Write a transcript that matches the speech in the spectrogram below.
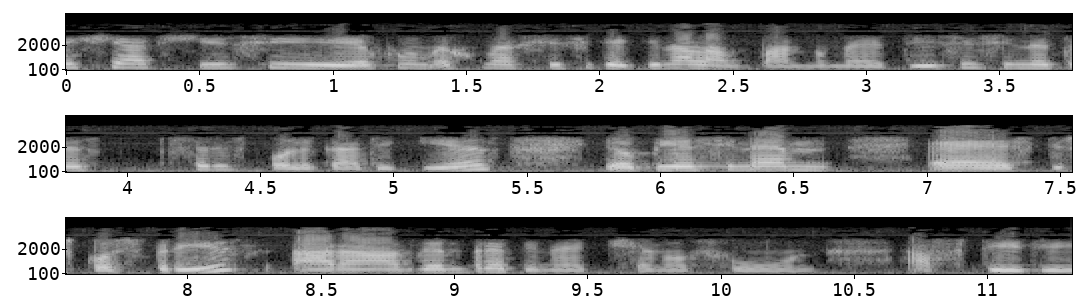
έχει αρχίσει, έχουμε, έχουμε αρχίσει και εκεί να λαμβάνουμε αιτήσεις. Είναι τέσσερις πολυκατοικίες οι οποίες είναι ε, στις 23 άρα δεν πρέπει να εκχενωθούν αυτή τη,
